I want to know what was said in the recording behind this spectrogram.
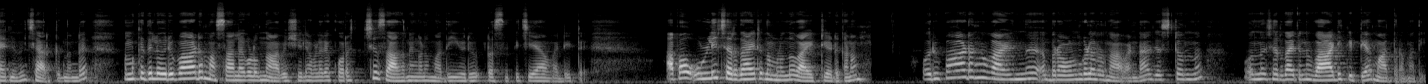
അരിഞ്ഞതും ചേർക്കുന്നുണ്ട്. നമുക്കിതിൽ ഒരുപാട് മസാലകളൊന്നും ആവശ്യമില്ല. വളരെ കുറച്ച് സാധനങ്ങൾ മതി ഈ ഒരു റെസിപ്പി ചെയ്യാൻ വേണ്ടിയിട്ട്. അപ്പോൾ ഉള്ളി ചെറുതായിട്ട് നമ്മളൊന്ന് വഴറ്റിയെടുക്കണം. ഒരുപാടങ്ങ് വഴന്ന് ബ്രൗൺ കളറൊന്നും ആവണ്ട. ജസ്റ്റ് ഒന്ന് ഒന്ന് ചെറുതായിട്ടൊന്ന് വാടി കിട്ടിയാൽ മാത്രം മതി.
